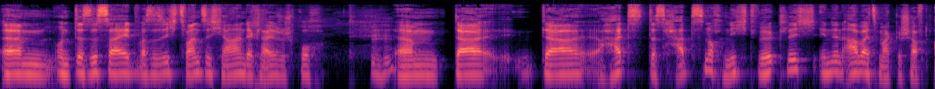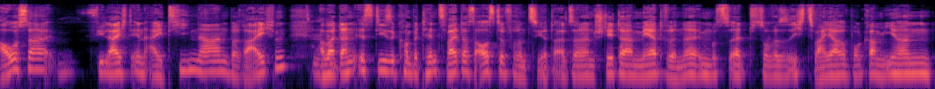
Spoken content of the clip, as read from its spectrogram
Ähm, und das ist seit, was weiß ich, 20 Jahren der gleiche Spruch. Mhm. Ähm, da, da hat, das hat's noch nicht wirklich in den Arbeitsmarkt geschafft, außer vielleicht in IT-nahen Bereichen. Mhm. Aber dann ist diese Kompetenz weitaus ausdifferenziert. Also dann steht da mehr drin. Ne? Ich muss halt, so was weiß ich, zwei Jahre programmieren,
